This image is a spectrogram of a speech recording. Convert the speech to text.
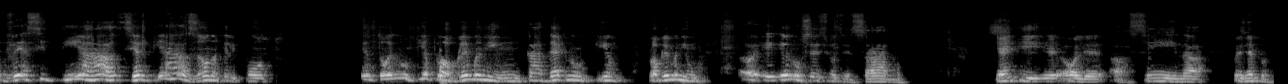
ver se, tinha, se ele tinha razão naquele ponto. Então, ele não tinha problema nenhum. Kardec não tinha problema nenhum. Eu não sei se você sabe, que a gente olha assim, na, por exemplo,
